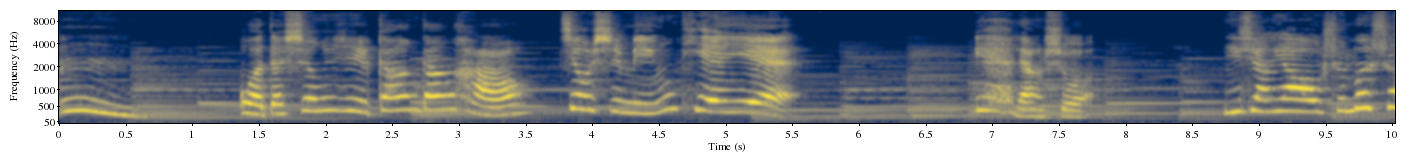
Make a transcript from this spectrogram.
嗯，我的生日刚刚好，就是明天耶。”月亮说：“你想要什么生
